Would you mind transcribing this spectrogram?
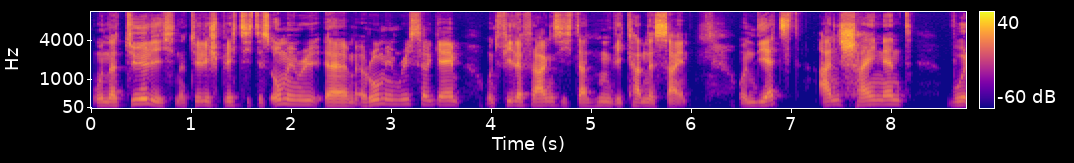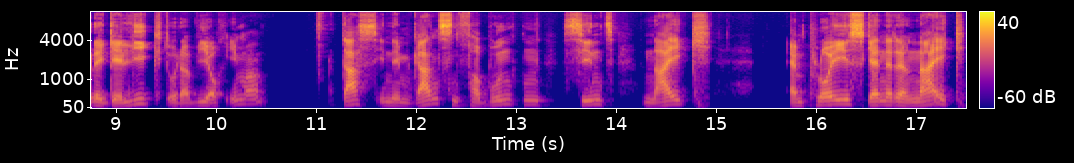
Und natürlich, natürlich spricht sich das um im, ähm, rum im Resale-Game und viele fragen sich dann, hm, wie kann das sein? Und jetzt anscheinend wurde geleakt oder wie auch immer, dass in dem Ganzen verbunden sind Nike Employees, generell Nike,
